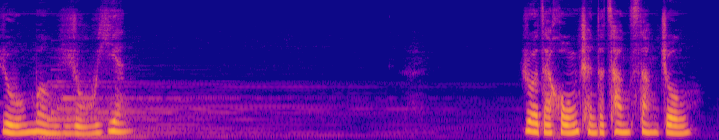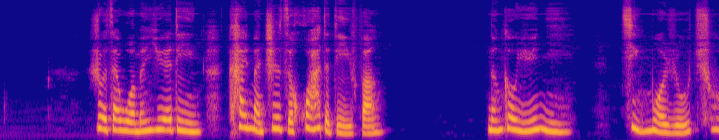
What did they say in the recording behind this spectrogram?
如梦如烟。若在红尘的沧桑中，若在我们约定开满栀子花的地方，能够与你静默如初，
